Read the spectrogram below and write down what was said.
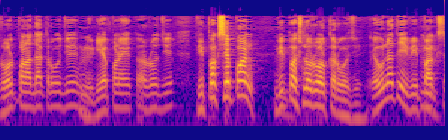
રોલ પણ અદા કરવો જોઈએ મીડિયા પણ એ કરવો જોઈએ. વિપક્ષે પણ વિપક્ષનો રોલ કરવો જોઈએ. એવું નથી વિપક્ષ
